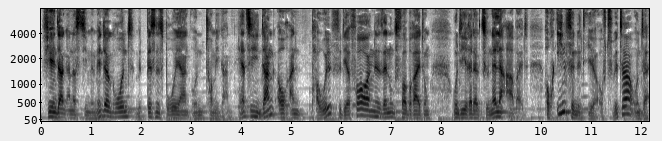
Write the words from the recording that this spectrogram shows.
Vielen Dank an das Team im Hintergrund mit Business Brojan und Tommy Gunn. Herzlichen Dank auch an Paul für die hervorragende Sendungsvorbereitung und die redaktionelle Arbeit. Auch ihn findet ihr auf Twitter unter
